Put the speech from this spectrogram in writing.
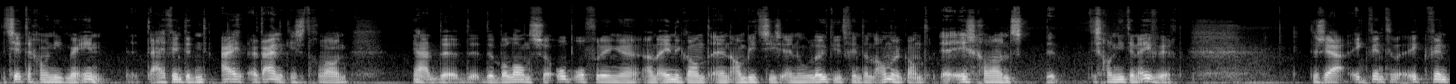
zit er gewoon niet meer in. Hij vindt het uiteindelijk is het gewoon ja, de, de, de balans, eh, opofferingen aan de ene kant en ambities en hoe leuk hij het vindt aan de andere kant, eh, is gewoon, het is gewoon niet in evenwicht. Dus ja, ik vind, ik vind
